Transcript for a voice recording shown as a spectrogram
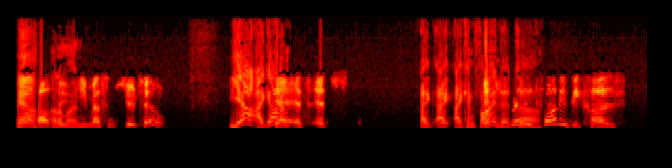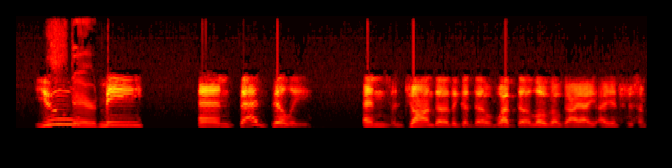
Yeah, Oh, I don't so mind. he messaged you too. yeah, I got Yeah, him. it's it's I, I, I can find it. it's it. really uh, funny because you, scared. me, and Bad Billy, and John, the the the web the logo guy, I, I introduced him.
